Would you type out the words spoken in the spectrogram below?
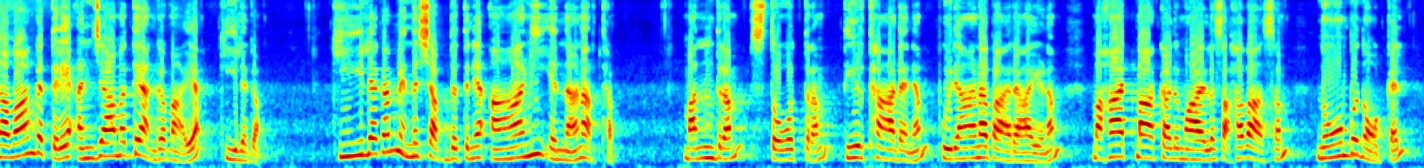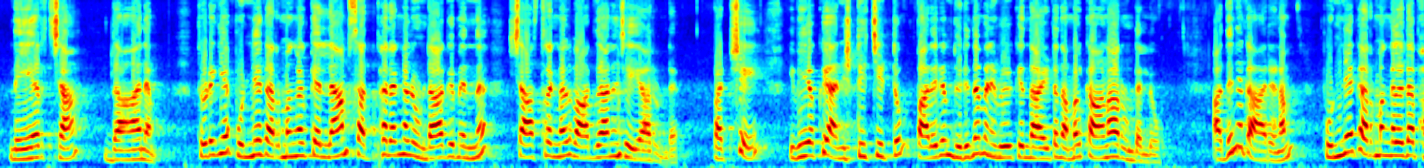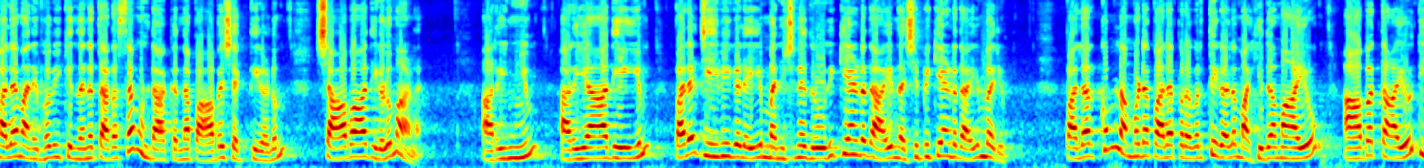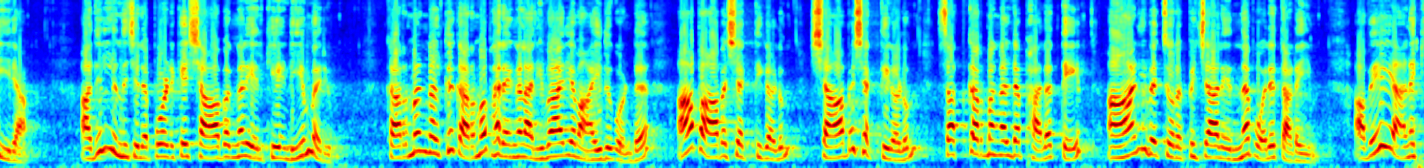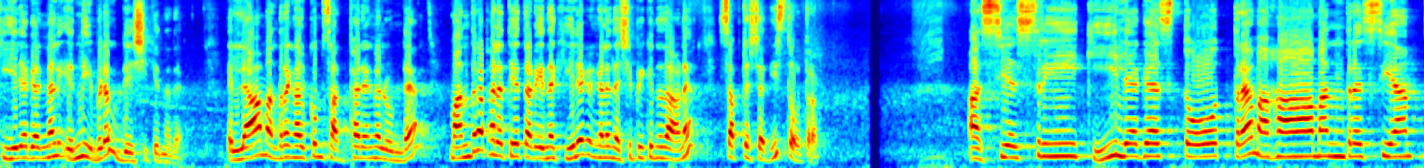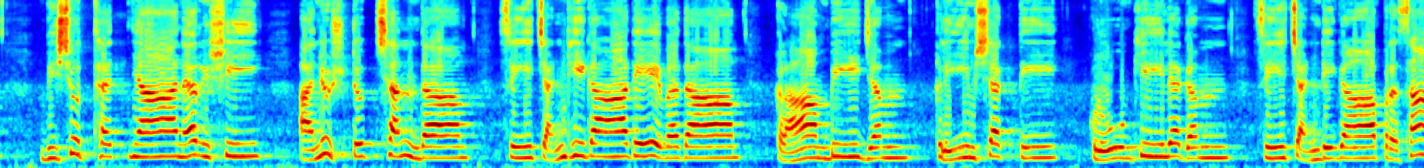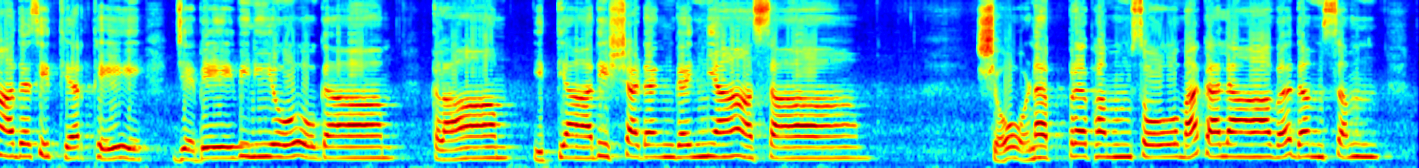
നവാംഗത്തിലെ അഞ്ചാമത്തെ അംഗമായ കീലകം. കീലകം എന്ന ശബ്ദത്തിന് ആണി എന്നാണ് അർത്ഥം. മന്ത്രം സ്തോത്രം തീർത്ഥാടനം പുരാണപാരായണം മഹാത്മാക്കളുമായുള്ള സഹവാസം നോമ്പ് നോക്കൽ നേർച്ച ദാനം തുടങ്ങിയ പുണ്യകർമ്മങ്ങൾക്കെല്ലാം സത്ഫലങ്ങൾ ഉണ്ടാകുമെന്ന് ശാസ്ത്രങ്ങൾ വാഗ്ദാനം ചെയ്യാറുണ്ട്. പക്ഷേ ഇവയൊക്കെ അനുഷ്ഠിച്ചിട്ടും പലരും ദുരിതം അനുഭവിക്കുന്നതായിട്ട് നമ്മൾ കാണാറുണ്ടല്ലോ. അതിന് കാരണം പുണ്യകർമ്മങ്ങളുടെ ഫലം അനുഭവിക്കുന്നതിന് തടസ്സമുണ്ടാക്കുന്ന പാപശക്തികളും ശാപാദികളുമാണ്. അറിഞ്ഞും അറിയാതെയും പല ജീവികളെയും മനുഷ്യനെ ദ്രോഹിക്കേണ്ടതായും നശിപ്പിക്കേണ്ടതായും വരും. പലർക്കും നമ്മുടെ പല പ്രവൃത്തികളും അഹിതമായോ ആപത്തായോ തീരാം. അതിൽ നിന്ന് ചിലപ്പോഴൊക്കെ ശാപങ്ങൾ ഏൽക്കേണ്ടിയും വരും. കർമ്മങ്ങൾക്ക് കർമ്മഫലങ്ങൾ അനിവാര്യമായതുകൊണ്ട് ആ പാപശക്തികളും ശാപശക്തികളും സത്കർമ്മങ്ങളുടെ ഫലത്തെ ആണി വെച്ചുറപ്പിച്ചാൽ എന്ന പോലെ തടയും. അവയെയാണ് കീലകങ്ങൾ എന്ന് ഇവിടെ ഉദ്ദേശിക്കുന്നത്. എല്ലാ മന്ത്രങ്ങൾക്കും സദ്ഫലങ്ങളുണ്ട് മന്ത്രഫലത്തെ തടയുന്ന കീലകങ്ങളെ നശിപ്പിക്കുന്നതാണ് സപ്തശതി സ്തോത്രം. അസ്യ ശ്രീ കീലകസ്തോത്ര മഹാമന്ത്രസ്യ വിശുദ്ധജ്ഞാന ഋഷി ശ്രീചണ്ഡികാദേവതാം ക്ലാം ബീജം ക്ലീം ശക്തി ക്ലൂം കീലകം ശ്രീചണ്ഡികാ പ്രസാദസിദ്ധ്യർത്ഥേ ജപേ വിനിയോഗാം ക്ലാം ഇത്യാദി ഷഡംഗന്യാസാം ശോണപ്രഭം സോമകലാവദംസം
